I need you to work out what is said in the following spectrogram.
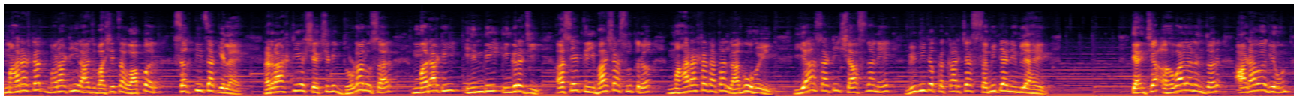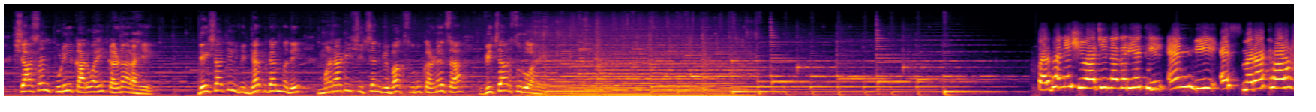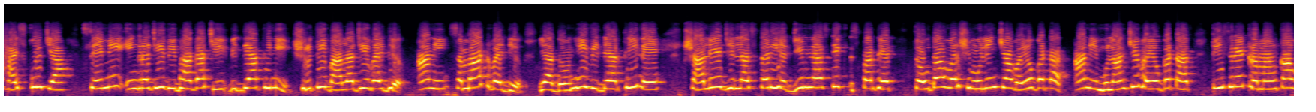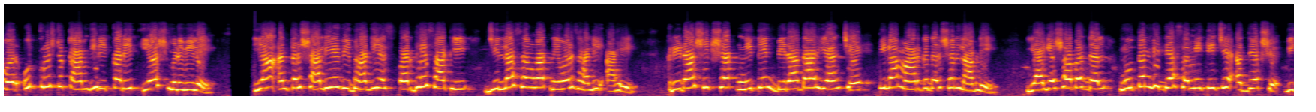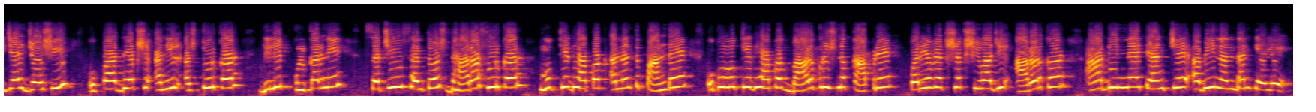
महाराष्ट्रात मराठी राजभाषेचा वापर सक्तीचा केलाय. राष्ट्रीय शैक्षणिक धोरणानुसार मराठी हिंदी इंग्रजी असे त्रिभाषा सूत्र महाराष्ट्रात आता लागू होईल. यासाठी शासनाने विविध प्रकारच्या समित्या नेमल्या आहेत. त्यांच्या अहवालानंतर आढावा घेऊन शासन पुढील कारवाई करणार आहे. देशातील विद्यापीठांमध्ये मराठी शिक्षण विभाग सुरू करण्याचा विचार सुरू आहे. परभणी शिवाजीनगर येथील एन व्ही एस मराठवाडा हायस्कूलच्या सेमी इंग्रजी विभागाची विद्यार्थिनी श्रुती बालाजी वैद्य आणि सम्राट वैद्य या दोन्ही विद्यार्थीने शालेय जिल्हास्तरीय जिम्नॅस्टिक स्पर्धेत चौदा वर्ष मुलींच्या वयोगटात आणि मुलांचे वयोगटात तिसरे क्रमांकावर उत्कृष्ट कामगिरी करीत यश मिळविले. या आंतरशालीय विभागीय स्पर्धेसाठी जिल्हा संघात निवड झाली आहे. क्रीडा शिक्षक नितीन बिरादार यांचे तिला मार्गदर्शन लाभले. या यशाबद्दल नूतन विद्या समितीचे अध्यक्ष विजय जोशी उपाध्यक्ष अनिल अष्टूरकर दिलीप कुलकर्णी सचिव संतोष धारासूरकर मुख्याध्यापक अनंत पांडे उपमुख्याध्यापक बाळकृष्ण कापरे पर्यवेक्षक शिवाजी आरळकर आदींनी त्यांचे अभिनंदन केले.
